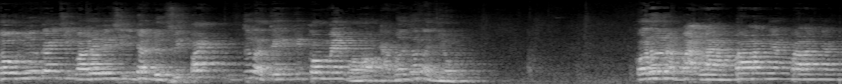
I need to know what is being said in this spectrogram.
hầu như các anh chị vào đây, các anh chị nhận được feedback, tức là cái cái comment của họ cảm ơn rất là nhiều. Còn hơn là bạn làm ba lăng nhăng, ba lăng nhăng.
